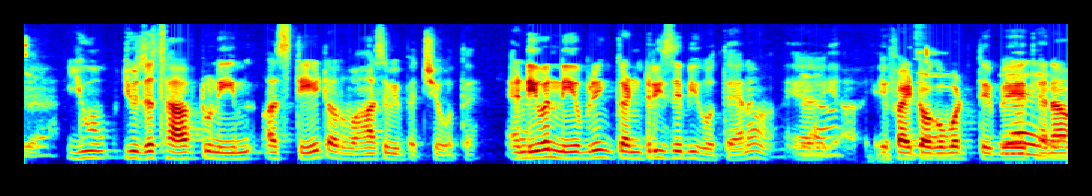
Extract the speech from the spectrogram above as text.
Yeah you you just have to name a state और वहाँ से भी बच्चे होते हैं। एंड इवन नेबरिंग कंट्री से भी होते हैं ना? Yeah if I talk yeah about yeah Tibet है ना?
